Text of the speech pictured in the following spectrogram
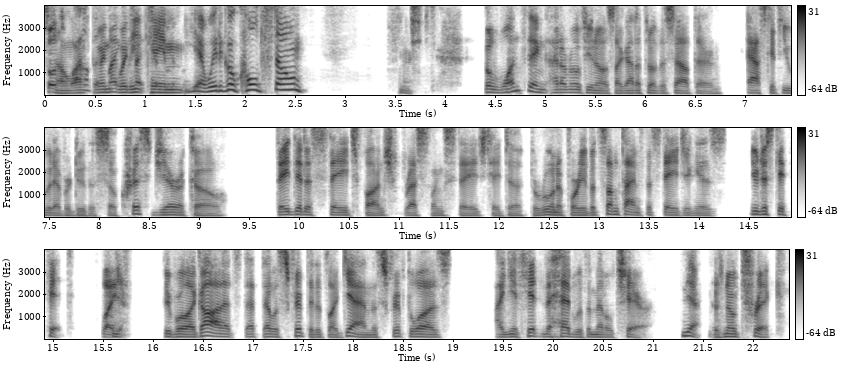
So no, oh, when, when he came, yeah, way to go, Cold Stone. The one thing I don't know if you know, so I got to throw this out there. Ask if you would ever do this. So Chris Jericho they did a stage punch wrestling stage. Hate to, to ruin it for you, but sometimes the staging is you just get hit. Like yeah. people are like, oh, that's that that was scripted. It's like, yeah, and the script was I get hit in the head with a metal chair. Yeah. There's no trick.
